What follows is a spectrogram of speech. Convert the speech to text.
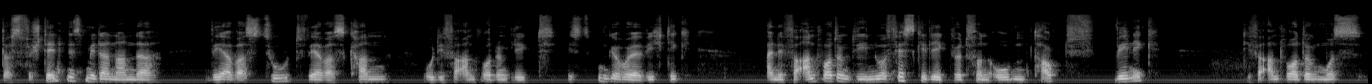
Das Verständnis miteinander, wer was tut, wer was kann, wo die Verantwortung liegt, ist ungeheuer wichtig. Eine Verantwortung, die nur festgelegt wird von oben, taugt wenig. Die Verantwortung muss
